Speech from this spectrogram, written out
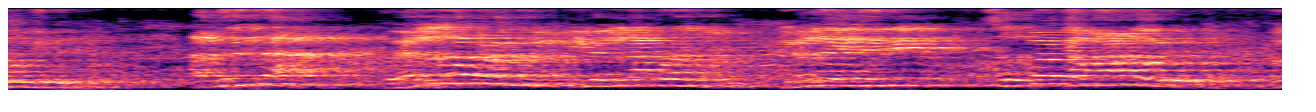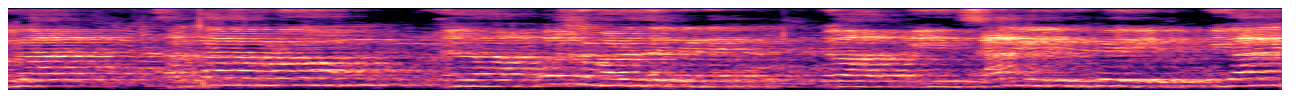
ಹೋಗಿದೆ. ಅದರಿಂದ ಅವೆಲ್ಲ ಕೂಡ ಇವೆಲ್ಲ ಕೂಡ ಇವೆಲ್ಲ ಇದ್ದೀರಿ ಸಪೋರ್ಟ್ ಮಾಡ್ಕೋಬೇಕು ಇವಾಗ ಸರ್ಕಾರ ಕೂಡ ಘೋಷಣೆ ಮಾಡಿದ್ದಾರೆ ಈ ಸಾಲಿಗೆ ರಿಪೇರಿ, ಈಗಾಗಲೇ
